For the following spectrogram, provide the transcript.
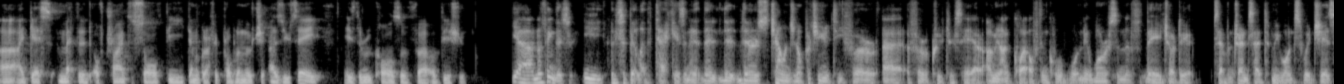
Uh, I guess method of trying to solve the demographic problem, which, as you say, is the root cause of uh, of the issue. Yeah, and I think there's it's a bit like the tech, isn't it? The, the, there's challenge and opportunity for uh, for recruiters here. I mean, I quite often quote what Neil Morrison of the HRD at Severn Trent said to me once, which is,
